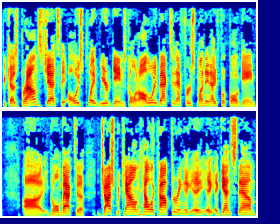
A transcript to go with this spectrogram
because Browns Jets they always play weird games going all the way back to that first Monday night football game. Uh, going back to Josh McCown helicoptering a, a, a, against them.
